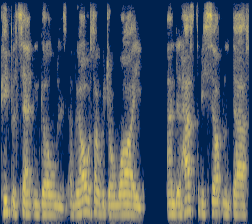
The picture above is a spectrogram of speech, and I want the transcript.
people setting goals, and we always talk about your why, and it has to be something that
